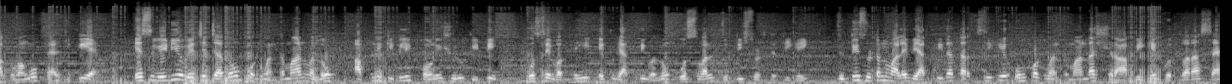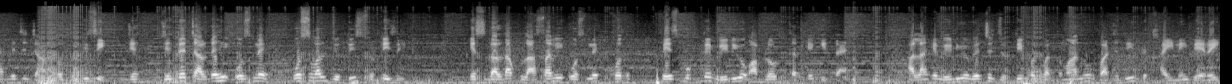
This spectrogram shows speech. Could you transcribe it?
ਅੱਗ ਵਾਂਗੂ ਫੈਲ ਚੁੱਕੀ ਹੈ। ਇਸ ਵੀਡੀਓ ਵਿੱਚ ਜਦੋਂ ਭਗਵੰਤ ਮਾਨ ਵੱਲੋਂ ਆਪਣੀ ਕਿਕਲੀ ਪਾਉਣੀ ਸ਼ੁਰੂ ਕੀਤੀ, ਉਸੇ ਵਕਤ ਹੀ ਇੱਕ ਵਿਅਕਤੀ ਵੱਲੋਂ ਉਸ ਵੱਲ ਜੁੱਤੀ ਸੁੱਟ ਦਿੱਤੀ ਗਈ। ਜੁੱਤੀ ਸੁੱਟਣ ਵਾਲੇ ਵਿਅਕਤੀ ਦਾ ਤਰਕ ਸੀ ਕਿ ਉਹ ਭਗਵੰਤ ਮਾਨ ਦਾ ਸ਼ਰਾਬ ਪੀ ਕੇ ਗੁਰਦੁਆਰਾ ਸਾਹਿਬ ਵਿੱਚ ਜਾਣ ਤੋਂ ਦੁਖੀ ਸੀ ਜਿਸ ਜਿਸ ਦੇ ਚੱਲਦੇ ਹੀ ਉਸਨੇ ਉਸ ਵੱਲ ਜੁੱਤੀ ਸੁੱਟੀ ਸੀ। ਇਸ ਗੱਲ ਦਾ ਖੁਲਾਸਾ ਵੀ ਉਸਨੇ ਖੁਦ ਫੇਸਬੁੱਕ ਤੇ ਵੀਡੀਓ ਅਪਲੋਡ ਕਰਕੇ ਕੀਤਾ ਹੈ। ਹਾਲਾਂਕਿ ਵੀਡੀਓ ਵਿੱਚ ਜੁੱਤੀ ਭਗਵੰਤ ਮਾਨ ਨੂੰ ਵੱਜਦੀ ਦਿਖਾਈ ਨਹੀਂ ਦੇ ਰਹੀ,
